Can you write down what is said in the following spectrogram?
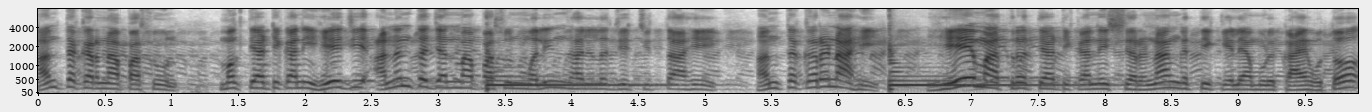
अंतकरणापासून मग त्या ठिकाणी हे जे अनंत जन्मापासून मलिन झालेलं जे चित्त आहे अंतकरण आहे हे मात्र त्या ठिकाणी शरणांगती केल्यामुळे काय होतं?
